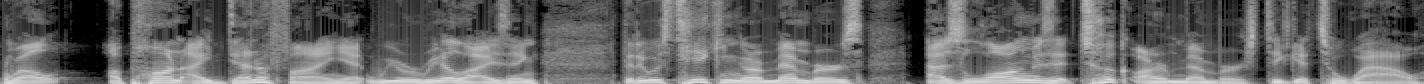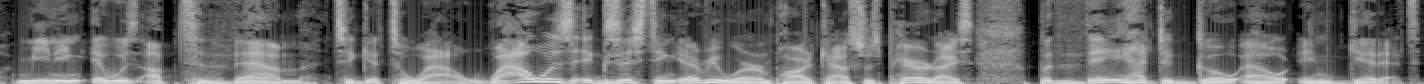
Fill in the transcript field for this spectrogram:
Well, upon identifying it, we were realizing that it was taking our members as long as it took our members to get to WoW, meaning it was up to them to get to WoW. WoW was existing everywhere in Podcasters Paradise, but they had to go out and get it.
